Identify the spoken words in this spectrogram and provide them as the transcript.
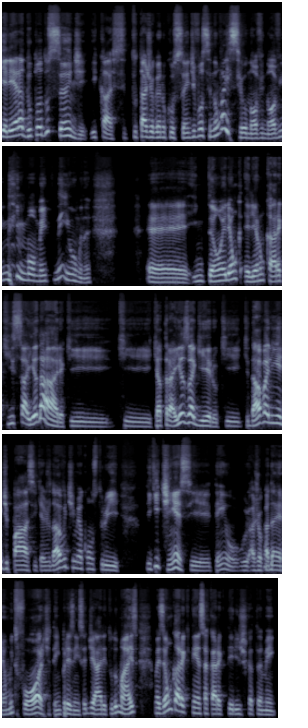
e ele era a dupla do Sandy. E, cara, se tu tá jogando com o Sandy, você não vai ser o 9,9 em momento nenhum, né? É, então ele, é um, ele era um cara que saía da área, que, que, que atraía zagueiro, que, que dava linha de passe, que ajudava o time a construir e que tinha esse. tem o, a jogada aérea muito forte, tem presença de área e tudo mais, mas é um cara que tem essa característica também.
